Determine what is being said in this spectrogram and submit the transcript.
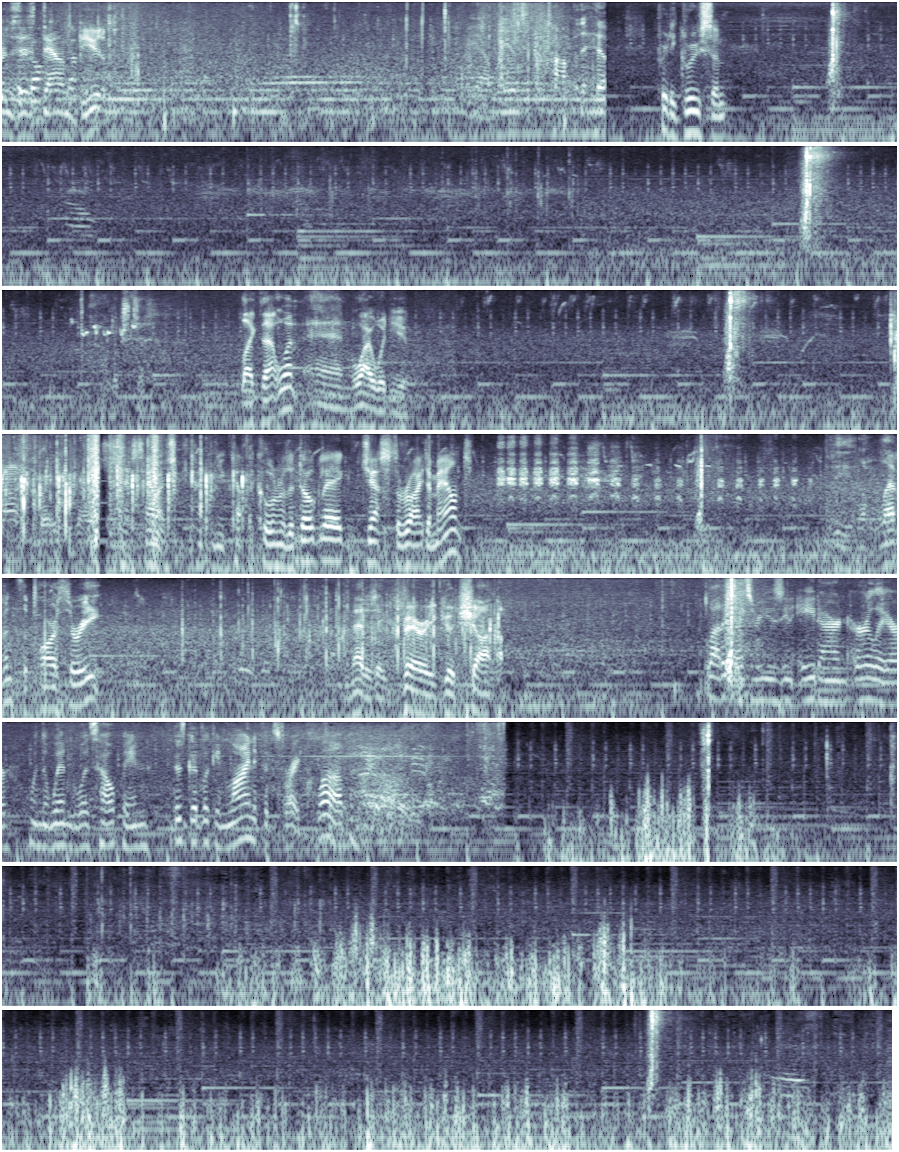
this down beautiful. Yeah, lands at the top of the hill. Pretty gruesome. Looks to like that one, and why wouldn't you? Much can you cut the corner of the dog leg? Just the right amount. The 11th, the par three. And that is a very good shot. A lot of guys were using eight iron earlier when the wind was helping. This good looking line if it's the right club.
